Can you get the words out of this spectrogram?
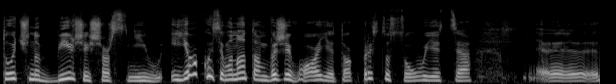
точно більший шар снігу. І якось вона там виживає, так, пристосовується. е,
